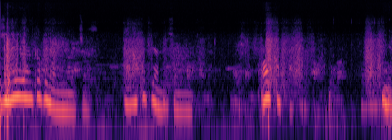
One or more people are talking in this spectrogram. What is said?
şimdi bir arka planını yapacağız. Arka planı sonra. Arka plan. Yine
